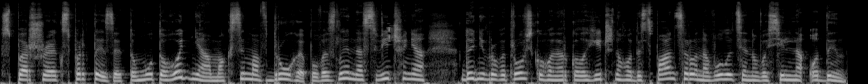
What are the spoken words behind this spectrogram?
з першої експертизи. Тому того дня Максима вдруге повезли на свідчення до Дніпропетровського наркологічного диспансеру на вулиці Новосільна, 1.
